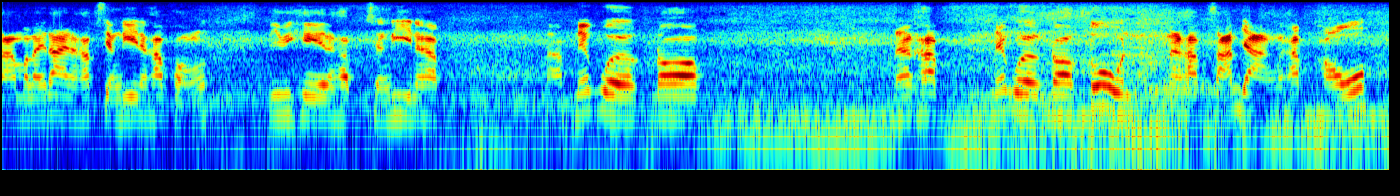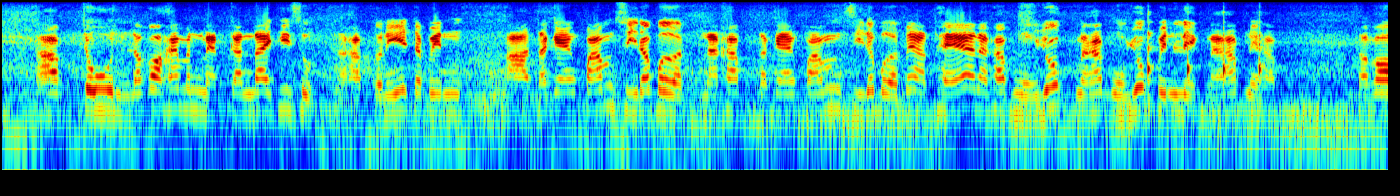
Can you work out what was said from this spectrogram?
ตามอะไรได้นะครับ เสียงดีนะครับของ DPK นะครับเสียงดีนะครับนะครับเน็ตเวิร์กดอกนะครับเน็ตเวิร์กดอกตู้นะครับสามอย่างนะครับเขา นะครับจูนแล้วก็ให้มันแมทกันได้ที่สุดนะครับ ตัวนี้จะเป็นตะแกรงปั๊มสีระเบิดนะครับตะแกรงปั๊มสีระเบิดไม่อัดแท้นะครับหูยกนะครับหูยกเป็นเหล็กนะครับเนี่ยครับแล้วก็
